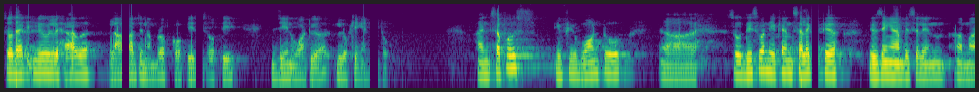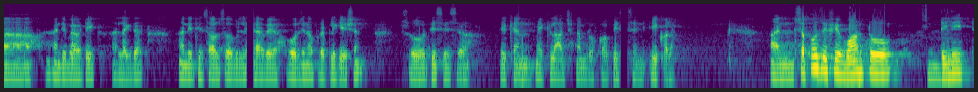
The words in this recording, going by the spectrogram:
so that you will have a large number of copies of the gene what you are looking into. And suppose if you want to, uh, so this one you can select uh, using ampicillin um, uh, antibiotic uh, like that and it is also will have a origin of replication. So this is, uh, you can make large number of copies in E. coli. And suppose if you want to delete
